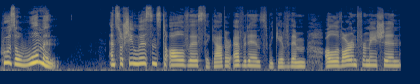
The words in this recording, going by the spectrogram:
who's a woman. And so she listens to all of this. They gather evidence. We give them all of our information.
